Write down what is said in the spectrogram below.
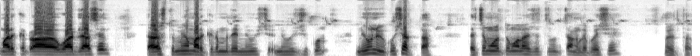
मार्केट वाढला असेल त्यावेळेस तुम्ही हा मार्केटमध्ये नेऊ नेऊ शिकून नेऊन विकू शकता. त्याच्यामुळे तुम्हाला ह्याच्यातून चांगले पैसे मिळतात.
